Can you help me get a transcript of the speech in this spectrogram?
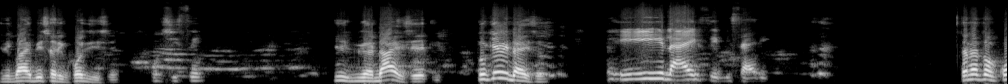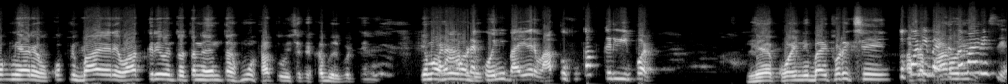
એની બાય બિસારી ખોજી છે. ખોજી છે. ઈ ડાય છે એટલી. તું કેવી ડાય છે? ઈ લાય છે બિસારી. તને તો કોકની હારે કોકની બાય હારે વાત કરી હોય ને તો તને એમ થાય શું થતું હોય છે કે ખબર પડતી નથી. એમાં હું આપણે કોઈની બાય હારે વાતો હું કામ કરવી પડે લે કોઈની બાય થોડીક છે. તો આપણે બાઈ તમારી છે.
